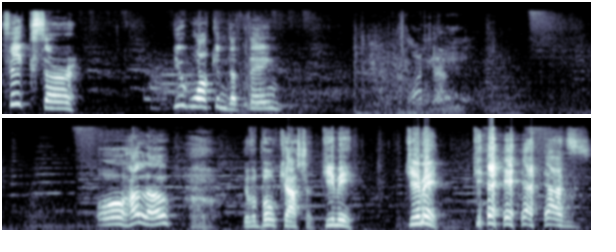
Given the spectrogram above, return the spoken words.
Fixer! You walking the thing? What the? Oh, hello! You have a bowcaster. Gimme! Gimme! Yes!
